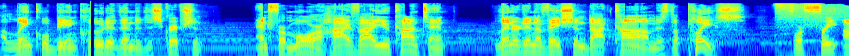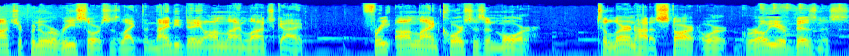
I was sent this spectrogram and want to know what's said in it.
A link will be included in the description. And for more high value content, LeonardInnovation.com is the place for free entrepreneur resources like the 90 day online launch guide, free online courses, and more. To learn how to start or grow your business,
